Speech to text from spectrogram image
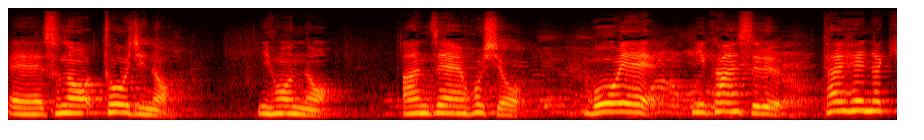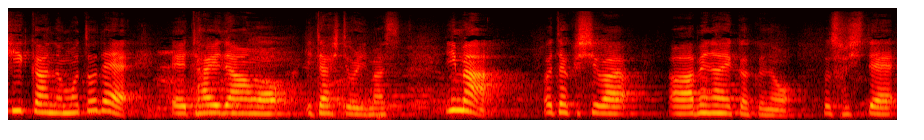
えー、その当時の日本の安全保障、防衛に関する大変な危機感の下で、えー、対談をいたしております。今、私は安倍内閣の、そして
